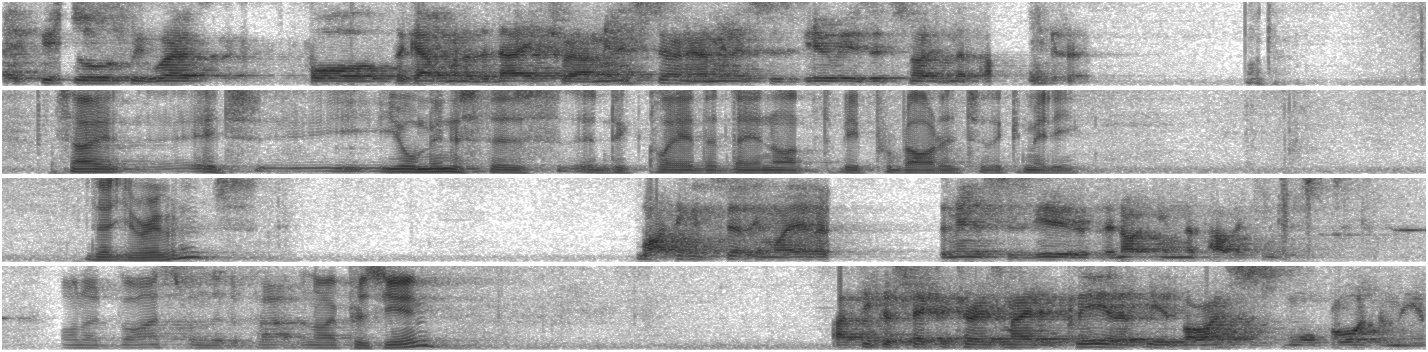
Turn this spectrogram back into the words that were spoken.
officials, we work for the government of the day through our minister, and our minister's view is it's not in the public interest. Okay. So it's, your ministers declared that they're not to be provided to the committee. Is that your evidence? Well, I think it's certainly my evidence, the minister's view that they're not in the public interest. On advice from the department, I presume? I think the secretary has made it clear that the advice is more broad than the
